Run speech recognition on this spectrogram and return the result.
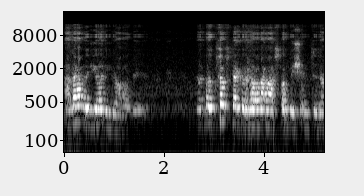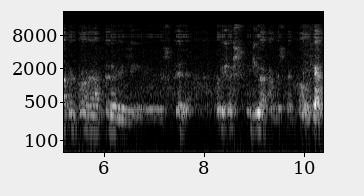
a nawet i oni dochody, no to co z tego, że ona ma 100 tysięcy za ten program w telewizji? Z tyle. To by się wstydziła tam występować.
